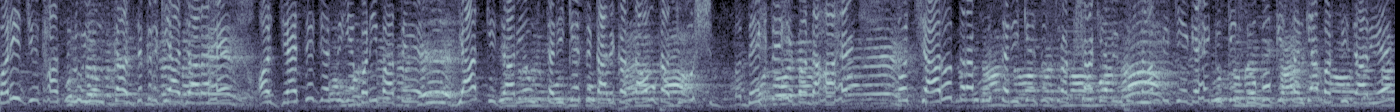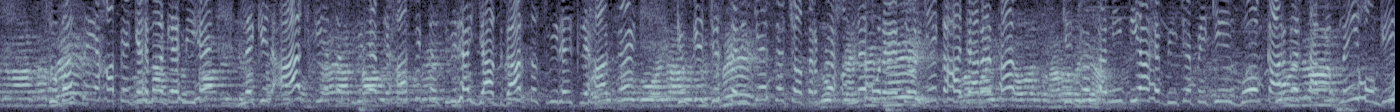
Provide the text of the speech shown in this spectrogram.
बड़ी जीत हासिल हुई है उसका ज़िक्र किया जा रहा है और जैसे जैसे ये बड़ी बातें याद की जा रही है उस तरीके से कार्यकर्ताओं का जोश देखते ही बढ़ रहा है। तो चारों तरफ़ उस तरीके से सुरक्षा के इंतज़ाम भी किए गए हैं, क्योंकि लोगों की संख्या बढ़ती जा रही है। सुबह से यहाँ पे गहमा गहमी है, लेकिन आज की ये तस्वीर ऐतिहासिक तस्वीर है, यादगार तस्वीर है इस लिहाज से, क्योंकि जिस तरीके से चौतरफे हमले हो रहे थे, और ये कहा जा रहा था कि जो रणनीतियाँ है बीजेपी की, वो कारगर साबित नहीं होगी,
